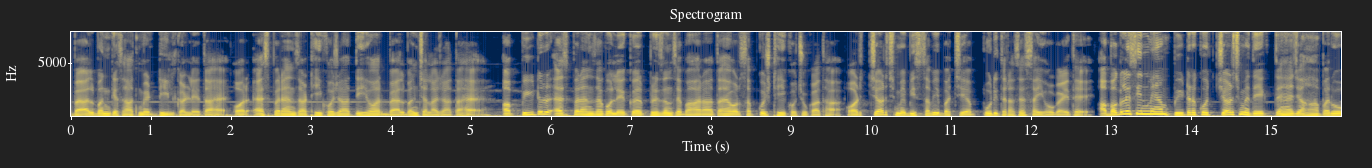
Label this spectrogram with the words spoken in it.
बैलबन के साथ में डील कर लेता है और एस्पेरेंजा ठीक हो जाती है और बैलबन चला जाता है। अब पीटर एस्पेरेंजा को लेकर प्रिजन से बाहर आता है और सब कुछ ठीक हो चुका था और चर्च में भी सभी बच्चे अब पूरी तरह से सही हो गए थे। अब अगले सीन में हम पीटर को चर्च में देखते हैं जहाँ पर वो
